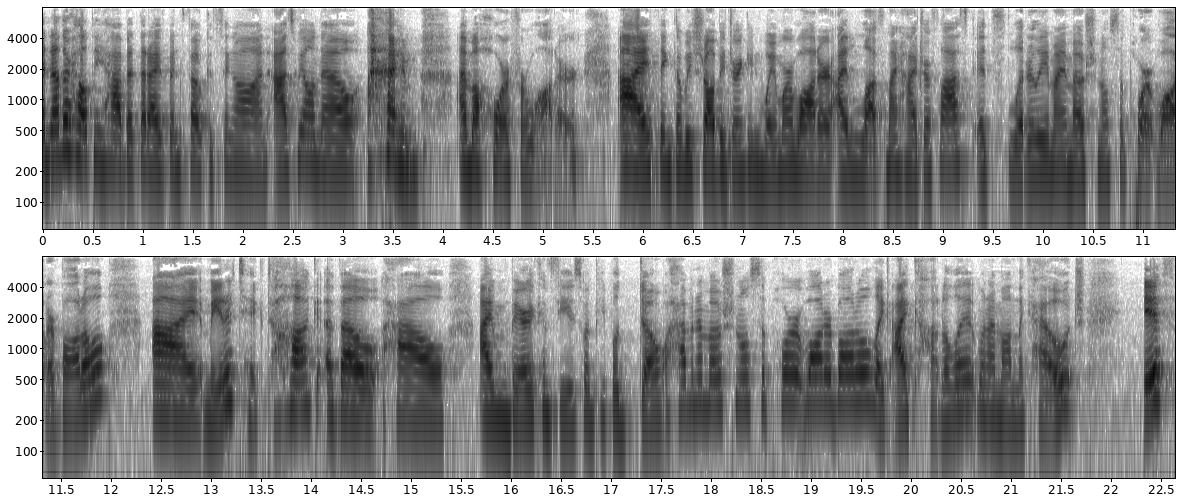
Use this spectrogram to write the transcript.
Another healthy habit that I've been focusing on, as we all know, I'm I'm a whore for water. I think that we should all be drinking way more water. I love my hydro flask. It's literally my emotional support water bottle. I made a TikTok about how I'm very confused when people don't have an emotional support water bottle. Like I cuddle it when I'm on the couch if,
